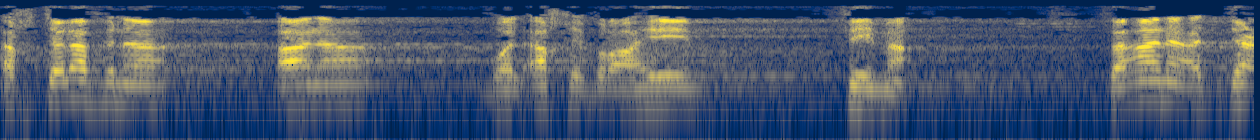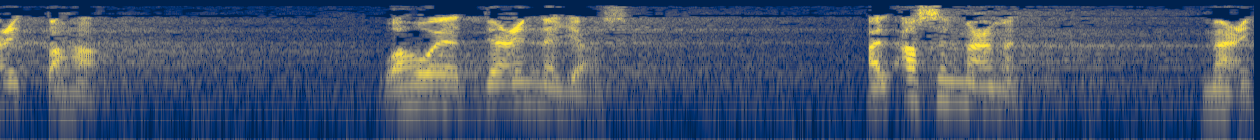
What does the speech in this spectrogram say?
اختلفنا أنا والأخ إبراهيم في ماء فأنا أدعي الطهارة وهو يدعي النجاسة. الأصل مع من؟ معي.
